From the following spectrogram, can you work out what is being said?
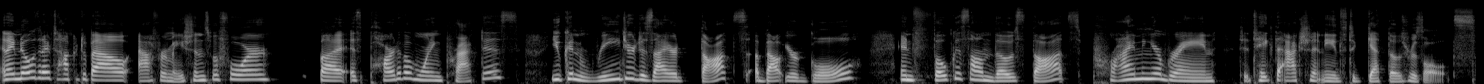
And I know that I've talked about affirmations before, but as part of a morning practice, you can read your desired thoughts about your goal and focus on those thoughts, priming your brain to take the action it needs to get those results.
